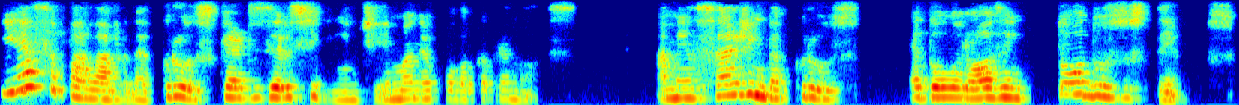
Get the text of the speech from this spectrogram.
E essa palavra da cruz quer dizer o seguinte, Emmanuel coloca para nós. A mensagem da cruz é dolorosa em todos os tempos.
